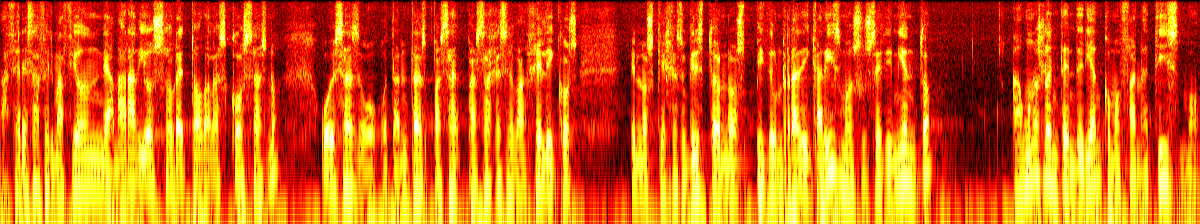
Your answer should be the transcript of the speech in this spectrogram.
hacer esa afirmación de amar a Dios sobre todas las cosas, ¿no? o, esas, o, tantos pasajes evangélicos en los que Jesucristo nos pide un radicalismo en su seguimiento, algunos lo entenderían como fanatismo.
